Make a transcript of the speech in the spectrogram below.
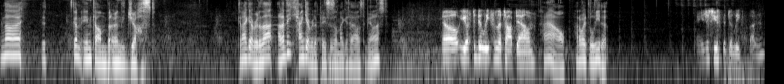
No, it it's got an income, but only just. Can I get rid of that? I don't think you can get rid of pieces on mega towers. To be honest. No, you have to delete from the top down. How? How do I delete it? And you just use the delete button.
